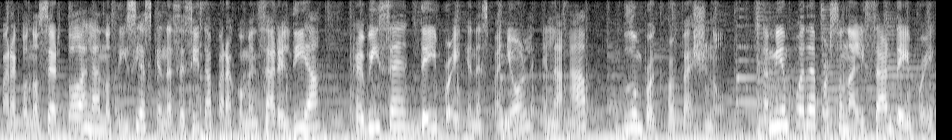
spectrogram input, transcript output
Para conocer todas las noticias que necesita para comenzar el día, revise Daybreak en español en la app Bloomberg Professional. También puede personalizar Daybreak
